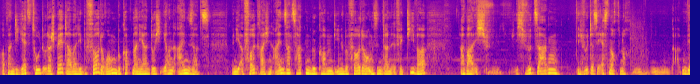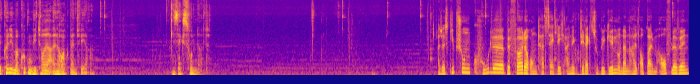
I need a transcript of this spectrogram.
ob man die jetzt holt oder später, weil die Beförderung bekommt man ja durch ihren Einsatz. Wenn die erfolgreichen Einsatz hatten, bekommen die eine Beförderung, sind dann effektiver. Aber ich, ich würde sagen, ich würde das erst noch, noch, wir können ja mal gucken, wie teuer eine Rockband wäre. 600. Also es gibt schon coole Beförderungen tatsächlich, eine direkt zu Beginn und dann halt auch bei dem Aufleveln,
